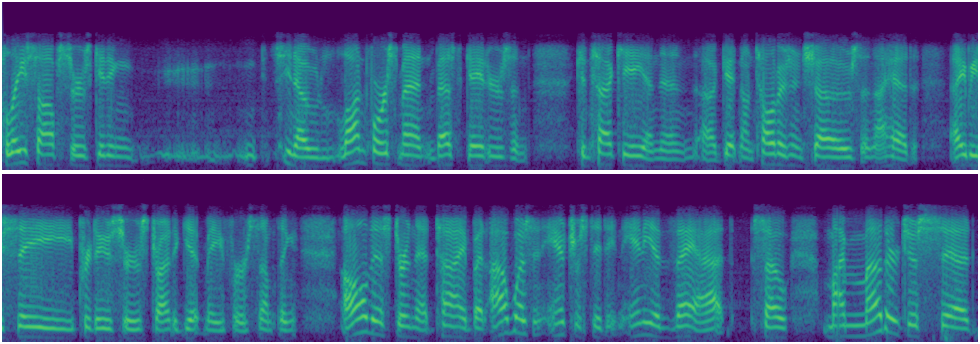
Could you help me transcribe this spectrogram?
police officers getting, you know, law enforcement investigators and Kentucky, and then uh, getting on television shows. And I had ABC producers trying to get me for something. All this during that time, but I wasn't interested in any of that. So my mother just said,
